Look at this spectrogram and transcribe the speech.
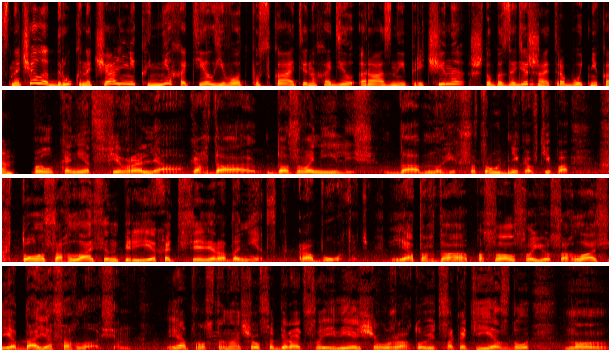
Сначала друг-начальник не хотел его отпускать и находил разные причины, чтобы задержать работника. Был конец февраля, когда дозвонились до многих сотрудников, типа, кто согласен переехать в Северодонецк работать. Я тогда послал свое согласие, да, я согласен. Я просто начал собирать свои вещи, уже готовиться к отъезду. Но,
